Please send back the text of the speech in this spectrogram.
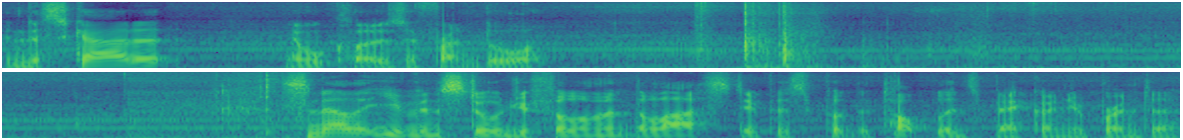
and discard it, and we'll close the front door. So now that you've installed your filament, the last step is to put the top lids back on your printer.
